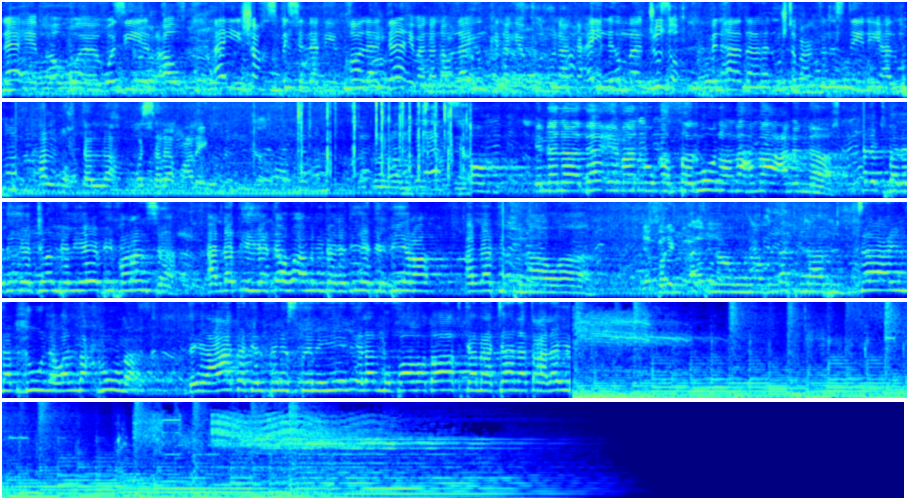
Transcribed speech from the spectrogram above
نائب أو وزير أو أي شخص مثل الذي قال دائما أنه لا يمكن أن يكون هناك أي اللي هم جزء من هذا المجتمع الفلسطيني المحتلة والسلام عليكم. إننا دائما مقصرون مهما عملنا. بلدية جونفيليه في فرنسا التي هي توأم لبلدية البيرة التي تناوى صديقتنا ونابلتنا بالساعي المبذولة والمحمومة لإعادة الفلسطينيين إلى المفاوضات كما كانت عليه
